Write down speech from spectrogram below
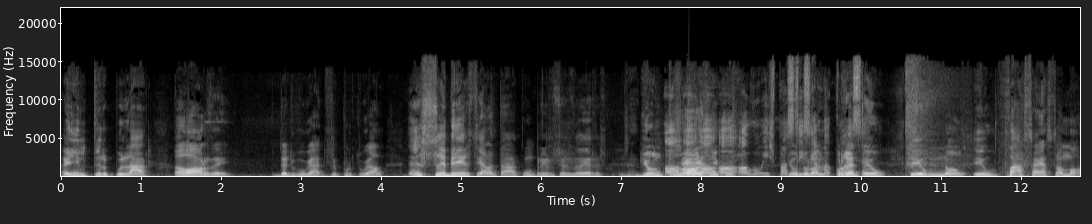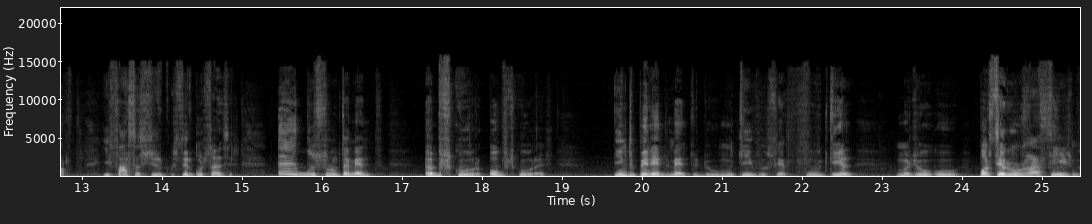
a interpelar a Ordem de Advogados de Portugal a saber se ela está a cumprir os seus deveres Oh, oh, deontológicos. oh, oh, oh, Luís, posso dizer Deontológicos. uma Portanto, coisa? eu, eu não, eu faço essa morte e faço as cir- circunstâncias absolutamente obscuro, obscuras, independentemente do motivo ser fútil, mas o, o- pode ser o racismo.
